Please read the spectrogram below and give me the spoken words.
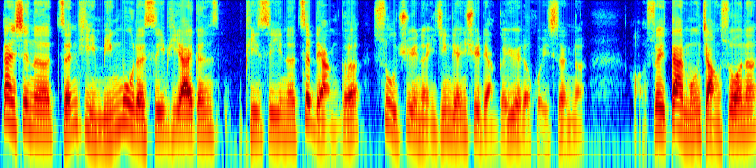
但是呢，整体名目的 CPI 跟 PC 呢，这两个数据呢，已经连续两个月的回升了。好，所以戴蒙讲说呢，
